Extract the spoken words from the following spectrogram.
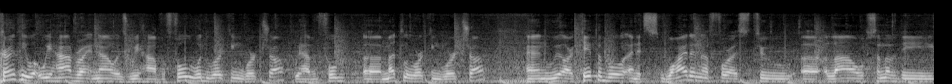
Currently what we have right now is we have a full woodworking workshop, we have a full uh, metalworking workshop, and we are capable and it's wide enough for us to uh, allow some of the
